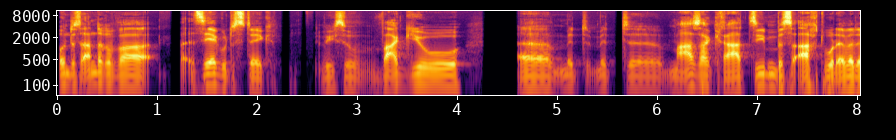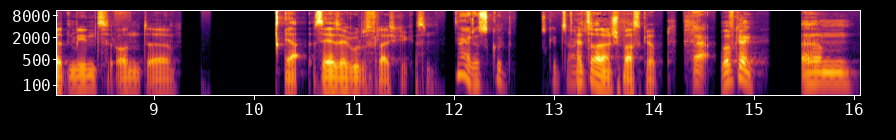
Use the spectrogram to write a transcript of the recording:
und das andere war sehr gutes Steak. Wirklich so Wagyu äh, mit, mit äh, Masergrad 7 bis 8, whatever that means. Und äh, ja, sehr, sehr gutes Fleisch gegessen. Ja, das ist gut. Das gibt's Hättest du auch deinen Spaß gehabt. Ja. Wolfgang, ähm,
